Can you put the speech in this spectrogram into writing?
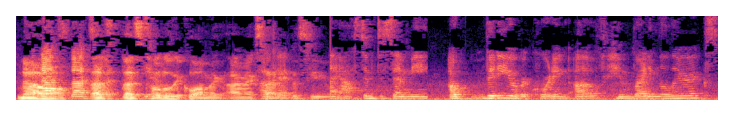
No, That's- that's that's that's, yeah. totally cool. I'm I'm excited Okay. to see. I asked him to send me a video recording of him writing the lyrics.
